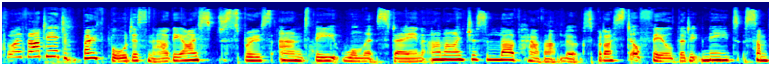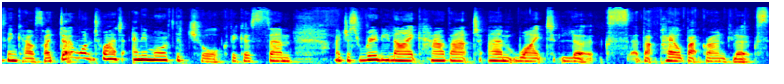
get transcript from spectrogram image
So I've added both borders now, the iced spruce and the walnut stain, and I just love how that looks, but I still feel that it needs something else. I don't want to add any more of the chalk because um, I just really like how that um, white looks, that pale background looks.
